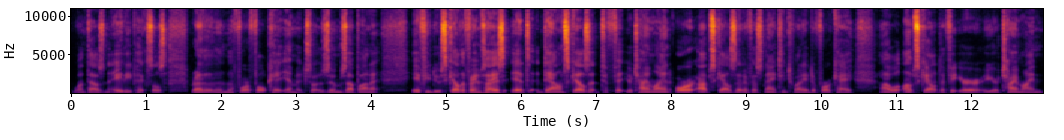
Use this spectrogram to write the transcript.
1080 pixels rather than the 4 full K image. So it zooms up on it. If you do scale the frame size, it downscales it to fit your timeline or upscales upscales it if it's 1920 to 4K. Uh, will upscale it to fit your, your timeline.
